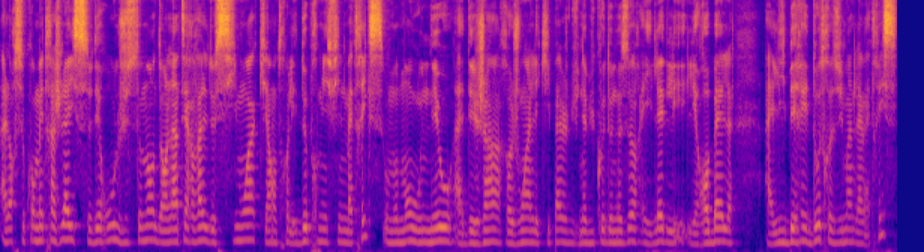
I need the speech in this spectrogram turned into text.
Alors ce court métrage là, il se déroule justement dans l'intervalle de six mois qu'il y a entre les deux premiers films Matrix, au moment où Neo a déjà rejoint l'équipage du Nabucodonosor et il aide les, rebelles à libérer d'autres humains de la matrice.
